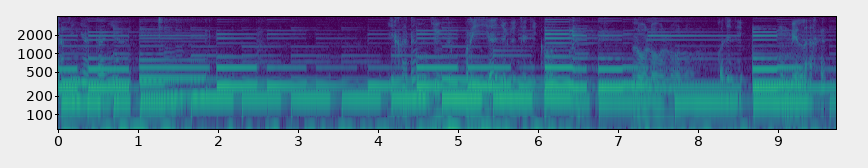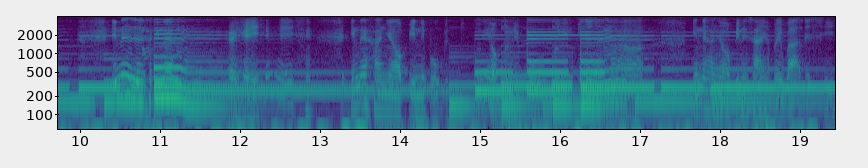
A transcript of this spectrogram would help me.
Tapi nyatanya Ya kadang juga pria juga jadi korban. Loh loh loh Kok jadi membela? Ini aja ini Hei hei hei. Ini hanya opini publik. Ini opini publik. Ini hanya Ini hanya opini saya pribadi sih.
